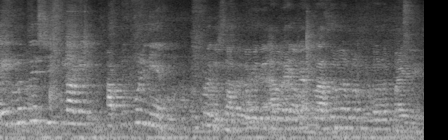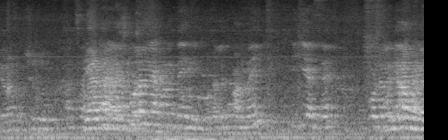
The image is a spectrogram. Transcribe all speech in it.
এইগুলোতে শীটগুলো আমি আপলোড করে নিয়ে এখন আপলোড করে সফট কপি আমরা একটা ক্লাসে আমরা টোটালে পাইনি কারণ শুধু আচ্ছা ইয়াটা হ্যাঁ, আছে পোর্টালে এখন দেয়নি পোর্টালে পান নাই ঠিকই আছে। পোর্টালে দেওয়া হবে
